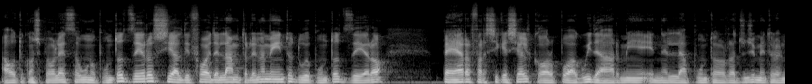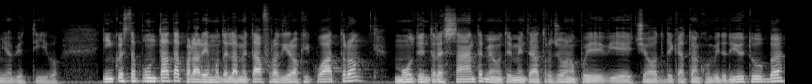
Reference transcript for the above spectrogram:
autoconsapevolezza 1.0, sia al di fuori dell'ambito allenamento 2.0 per far sì che sia il corpo a guidarmi nel appunto, raggiungimento del mio obiettivo. In questa puntata parleremo della metafora di Rocky 4, molto interessante, mi è venuto in mente l'altro giorno, poi vi, ci ho dedicato anche un video di YouTube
